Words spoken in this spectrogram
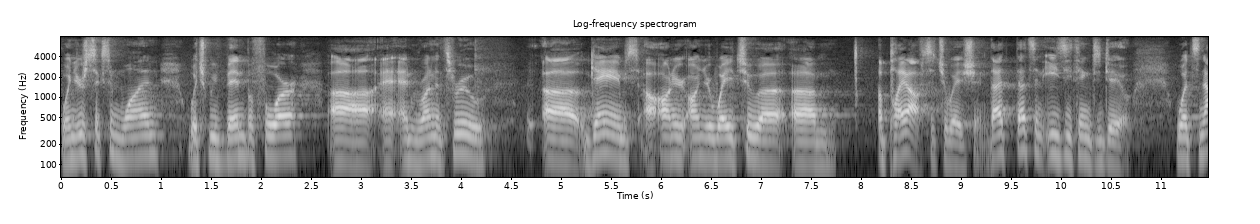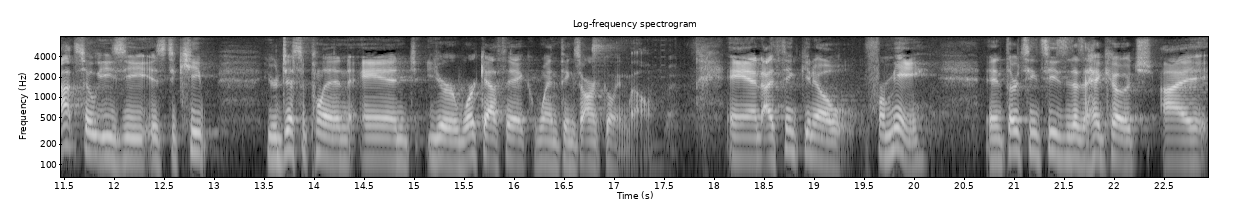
when you're six and one, which we've been before, uh, and, and running through uh, games on your on your way to a, um, a playoff situation. That that's an easy thing to do. What's not so easy is to keep your discipline and your work ethic when things aren't going well. And I think, you know, for me, in 13 seasons as a head coach, I,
